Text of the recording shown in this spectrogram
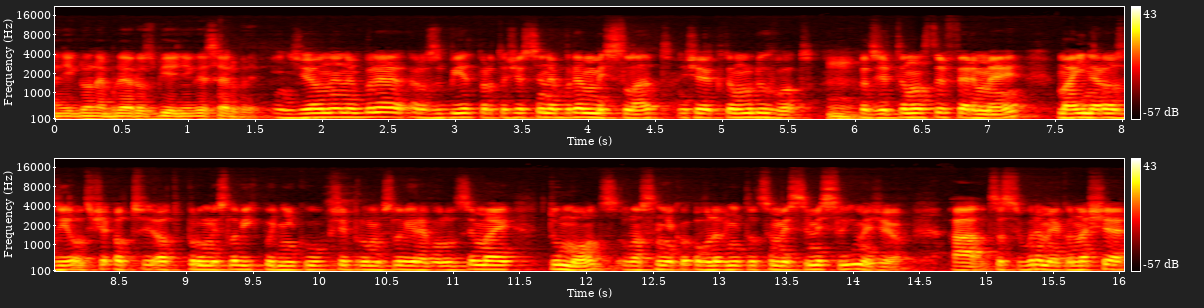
někdo nebude rozbíjet někde servery. Jenže on je nebude rozbíjet, protože si nebude myslet, že je k tomu důvod. Hmm. Protože tyhle ty firmy mají na rozdíl od, vše, od, od průmyslových podniků při průmyslové revoluci, mají tu moc vlastně jako ovlivnit to, co my si myslíme, že jo. A co si budeme, jako naše,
